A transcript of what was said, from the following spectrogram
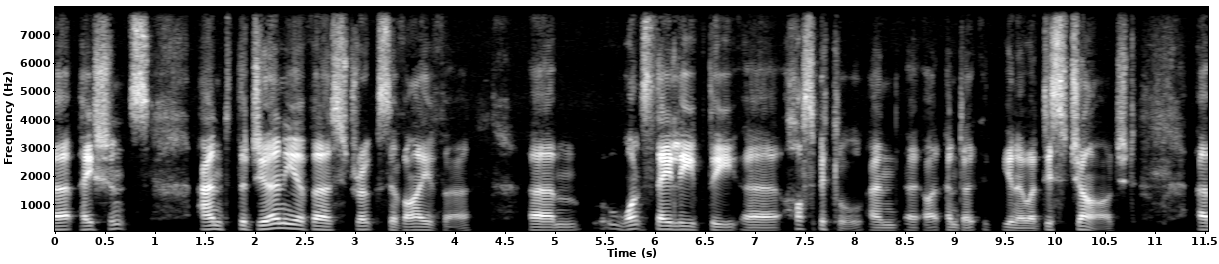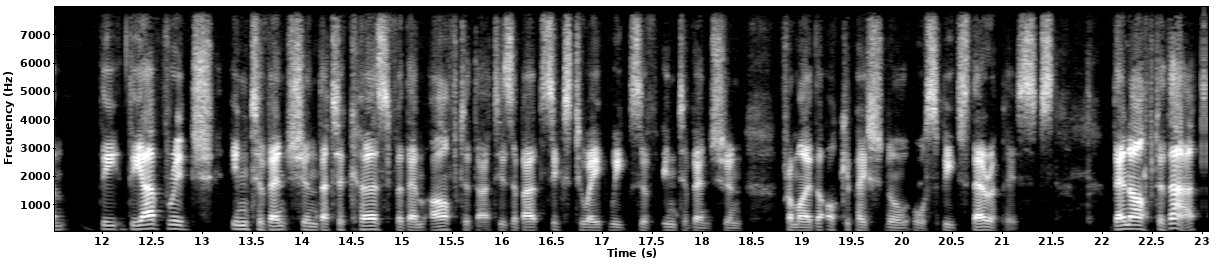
uh, patients. And the journey of a stroke survivor, um, once they leave the uh, hospital and uh, uh, and uh, you know are discharged, um, the the average intervention that occurs for them after that is about six to eight weeks of intervention from either occupational or speech therapists. Then after that,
